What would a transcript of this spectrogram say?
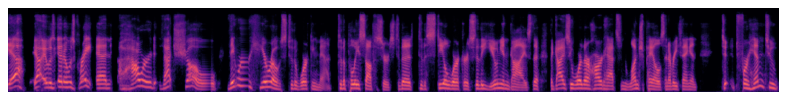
Yeah, yeah, it was and it was great. And Howard, that show, they were heroes to the working man, to the police officers, to the to the steel workers, to the union guys, the the guys who wore their hard hats and lunch pails and everything. And to for him to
